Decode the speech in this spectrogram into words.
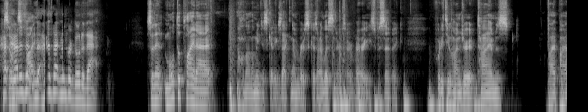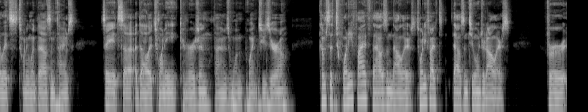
How, So how does fi- it? How does that number go to that? So then multiply that. Hold on, let me just get exact numbers because our listeners are very specific. 4,200 times five pilots, 21,000 times, say it's a dollar 20 conversion times 1.20 comes to $25,000, $25,200 for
